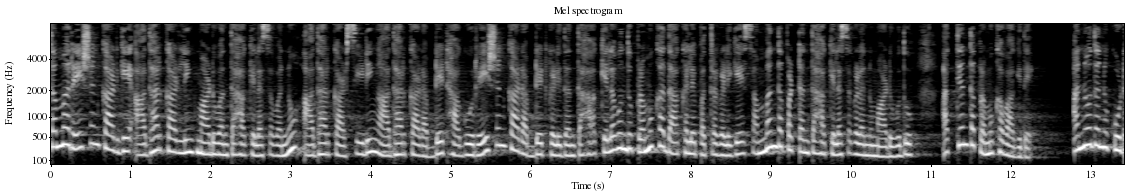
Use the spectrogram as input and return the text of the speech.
ತಮ್ಮ ರೇಷನ್ ಕಾರ್ಡ್ಗೆ ಆಧಾರ್ ಕಾರ್ಡ್ ಲಿಂಕ್ ಮಾಡುವಂತಹ ಕೆಲಸವನ್ನು Aadhaar card seeding, Aadhaar card update ಹಾಗೂ ರೇಷನ್ ಕಾರ್ಡ್ ಅಪ್ಡೇಟ್ಗಳಿದಂತಹ ಕೆಲವೊಂದು ಪ್ರಮುಖ ದಾಖಲೆ ಪತ್ರಗಳಿಗೆ ಸಂಬಂಧಪಟ್ಟಂತಹ ಕೆಲಸಗಳನ್ನು ಮಾಡುವುದು ಅತ್ಯಂತ ಪ್ರಮುಖವಾಗಿದೆ. ಅನ್ನೋದನ್ನು ಕೂಡ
